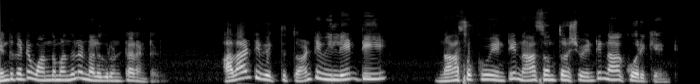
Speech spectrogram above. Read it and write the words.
ఎందుకంటే వంద మందిలో నలుగురు ఉంటారంటారు. అలాంటి వ్యక్తిత్వం అంటే వీళ్ళేంటి? నా సుఖం ఏంటి? నా సంతోషం ఏంటి? నా కోరిక ఏంటి?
